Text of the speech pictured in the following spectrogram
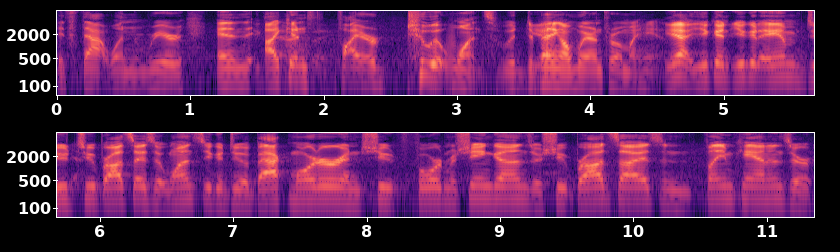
it's that one rear, and exactly. I can fire two at once, depending yeah. on where I'm throwing my hand. Yeah, you can you could aim do two broadsides at once. You could do a back mortar and shoot forward machine guns, or shoot broadsides and flame cannons, or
